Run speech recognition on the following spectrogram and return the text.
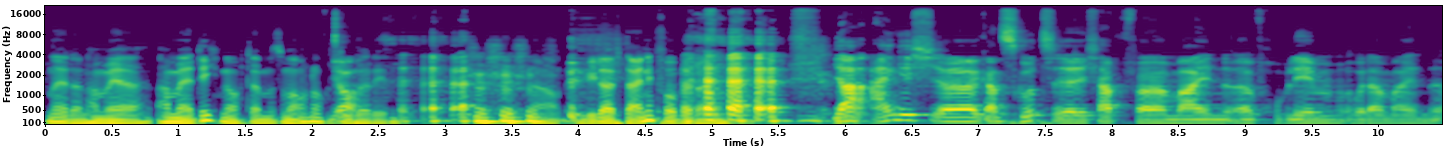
Ne, dann haben wir, haben wir ja dich noch, da müssen wir auch noch ja. drüber reden. ja. Wie läuft deine Vorbereitung? ja, eigentlich äh, ganz gut. Ich habe äh, mein äh, Problem oder mein, äh,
